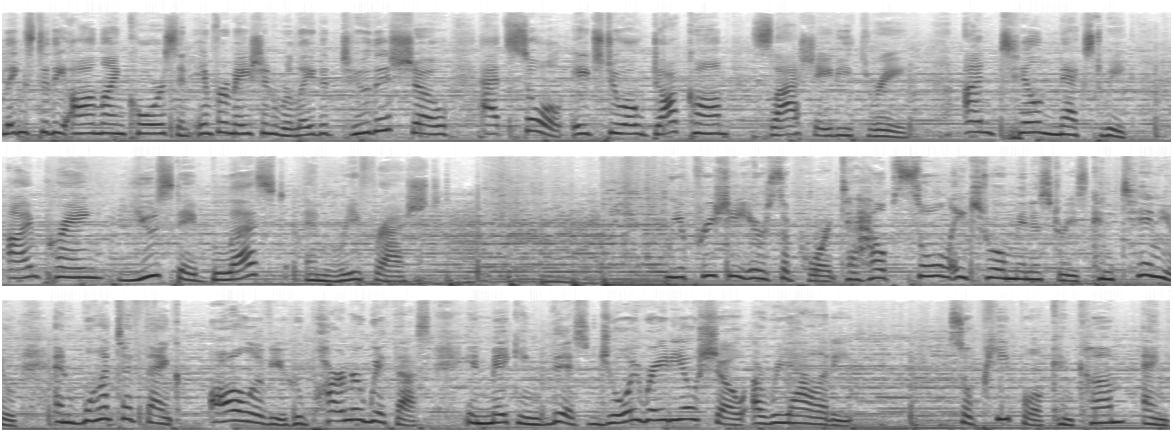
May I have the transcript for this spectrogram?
links to the online course, and information related to this show at soulh2o.com slash 83. Until next week, I'm praying you stay blessed and refreshed. We appreciate your support to help Soul H2O Ministries continue and want to thank all of you who partner with us in making this Joy Radio show a reality so people can come and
